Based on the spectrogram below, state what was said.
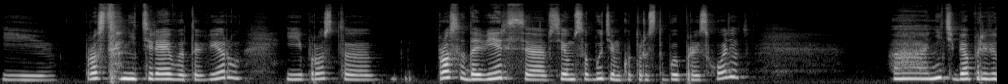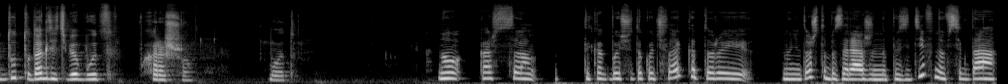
и просто не теряй в это веру, и просто Просто доверься всем событиям, которые с тобой происходят. А, они тебя приведут туда, где тебе будет хорошо. Вот. Ну, кажется, ты как бы еще такой человек, который, ну, не то чтобы заряжен на позитив, но всегда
